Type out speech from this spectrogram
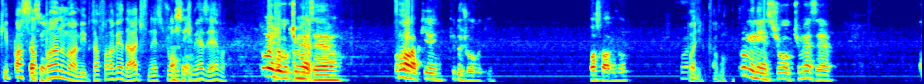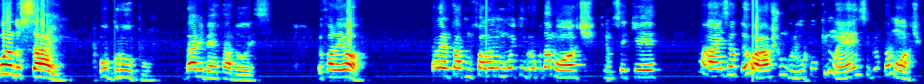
Que passar assim. pano, meu amigo? Tá falando a verdade. Nesse jogo assim. com o time reserva. Não é jogo com time reserva. Vou Foi. falar aqui, aqui do jogo aqui. Posso falar do jogo? Pode, por favor. Fluminense jogou com time reserva. Quando sai o grupo da Libertadores, eu falei, ó, galera tá falando muito em grupo da morte, que não sei o quê, mas eu, eu acho um grupo que não é esse grupo da morte.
